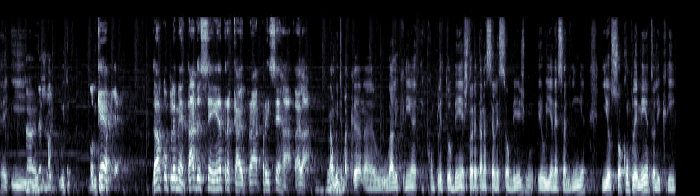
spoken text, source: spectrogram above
É, e ah, muito, muito, muito, Ô, Kepler, dá uma complementada, você entra, Caio, para encerrar. Vai lá. Não, muito bacana. O Alecrim completou bem, a história está na seleção mesmo. Eu ia nessa linha. E eu só complemento, Alecrim,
